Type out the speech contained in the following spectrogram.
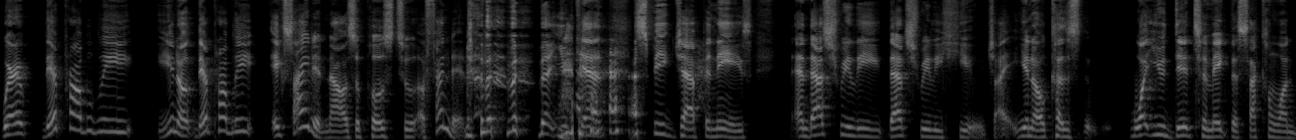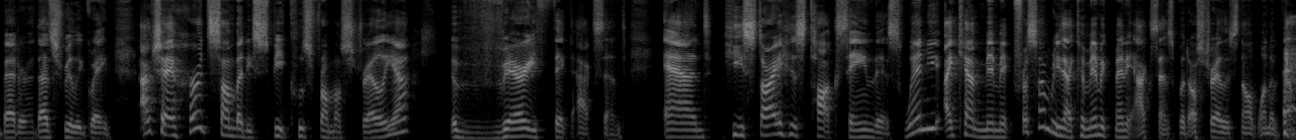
where they're probably, you know, they're probably excited now as opposed to offended that you can't speak Japanese. And that's really, that's really huge. I, you know, because what you did to make the second one better, that's really great. Actually, I heard somebody speak who's from Australia, a very thick accent. And he started his talk saying this when you, I can't mimic, for some reason, I can mimic many accents, but Australia is not one of them.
